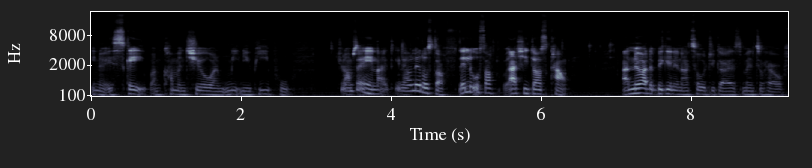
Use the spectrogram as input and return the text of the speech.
you know escape and come and chill and meet new people you know what I'm saying? Like, you know, little stuff. The little stuff actually does count. I know at the beginning I told you guys mental health,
